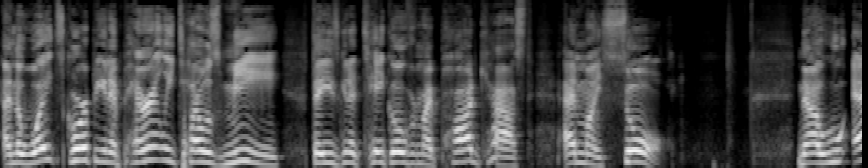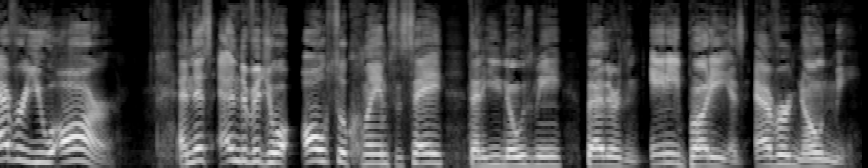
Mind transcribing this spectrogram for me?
And the White Scorpion apparently tells me that he's going to take over my podcast and my soul. Now, whoever you are, and this individual also claims to say that he knows me better than anybody has ever known me.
